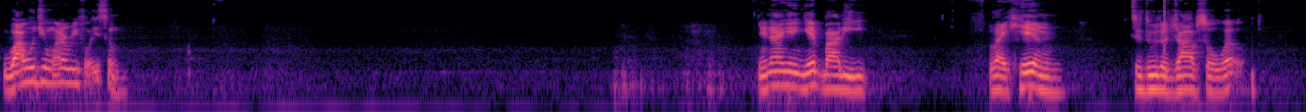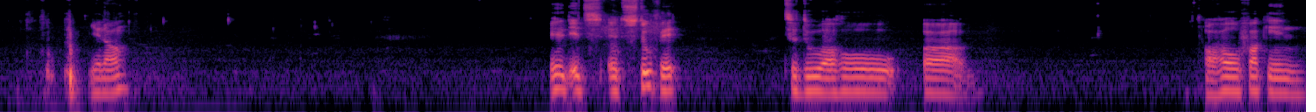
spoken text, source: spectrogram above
Why would you want to replace him? You're not gonna get body like him to do the job so well. You know? It, it's it's stupid to do a whole uh, a whole fucking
